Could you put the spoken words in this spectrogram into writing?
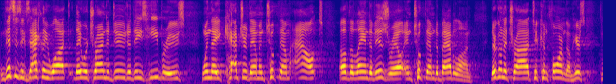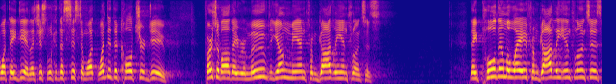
And this is exactly what they were trying to do to these Hebrews when they captured them and took them out of the land of Israel and took them to Babylon. They're going to try to conform them. Here's what they did. Let's just look at the system. What, what did the culture do? First of all, they removed young men from godly influences. They pulled them away from godly influences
